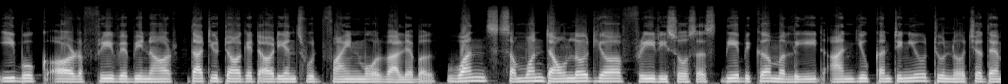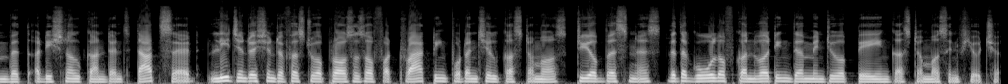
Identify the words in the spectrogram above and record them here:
ebook or a free webinar that your target audience would find more valuable. Once someone download your free resources, they become a lead and you continue to nurture them with additional content. That said, lead generation refers to a process of attracting potential customers to your business with the goal of converting them into a paying customers in future.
